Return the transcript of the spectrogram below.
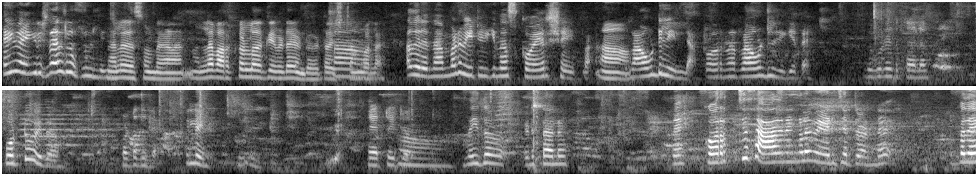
എനിക്ക് ഭയങ്കര ഇഷ്ടം ഡ്രസ്സില്ലേ നല്ല രസമുണ്ട് കാണാൻ. നല്ല വർക്കുള്ളതൊക്കെ ഇവിടെ ഉണ്ട് കേട്ടോ ഇഷ്ടം പോലെ. അതെ നമ്മുടെ വീട്ടിലിരിക്കുന്ന സ്ക്വയർ ഷേപ്പ് ആ. റൗണ്ടിലില്ല കോർണർ റൗണ്ടിലിരിക്കട്ടെ. ഇത് കൂടെ എടുത്താലോ? പൊട്ടുമോ ഇത്? പൊട്ടത്തില്ല. ഇല്ലേ? ദേ ഇത് എടുത്താലോ? ദേ കുറച്ച് സാധനങ്ങൾ മേടിച്ചിട്ടുണ്ട്. ഇപ്പൊ ദേ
